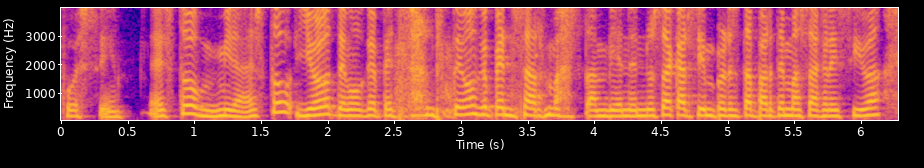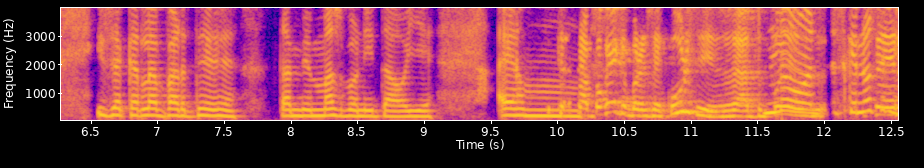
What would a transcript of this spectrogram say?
Pues sí, esto, mira, esto yo tengo que pensar, tengo que pensar más también en no sacar siempre esta parte más agresiva y sacar la parte también más bonita, oye. Em, Tampoco hay que ponerse cursis, o sea, tú No, puedes es que no ser,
